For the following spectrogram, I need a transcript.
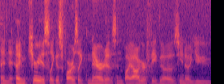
And I'm curious, like as far as like narratives and biography goes, you know, you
